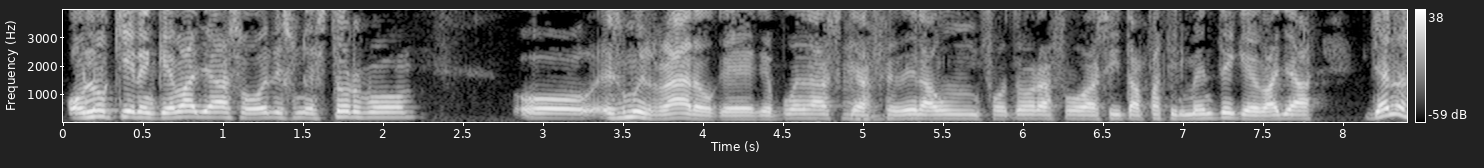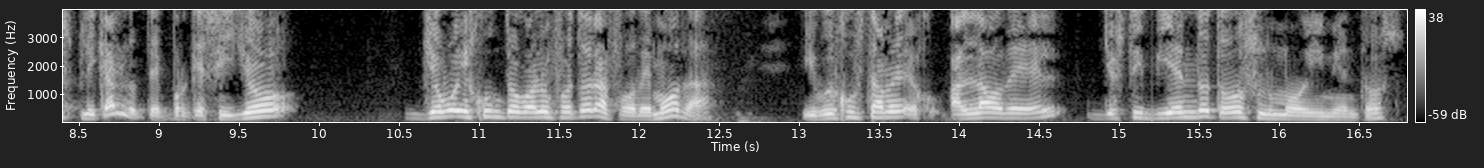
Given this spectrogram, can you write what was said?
o no quieren que vayas, o eres un estorbo, o es muy raro que, puedas que acceder a un fotógrafo así tan fácilmente y que vaya ya no explicándote, porque si yo yo voy junto con un fotógrafo de moda y voy justamente al lado de él, yo estoy viendo todos sus movimientos.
